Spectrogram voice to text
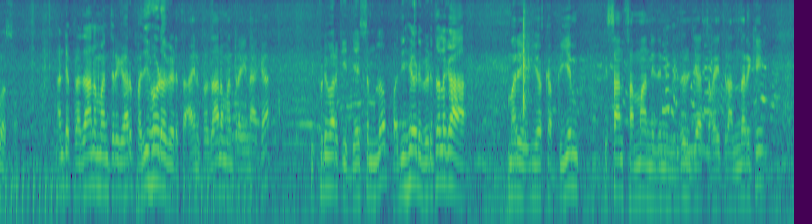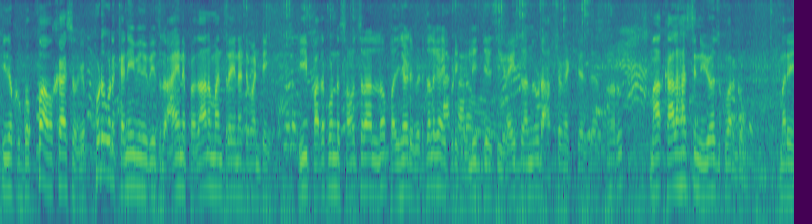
కోసం. అంటే ప్రధానమంత్రి గారు పదిహేడో విడత ఆయన ప్రధానమంత్రి అయినాక ఇప్పటి వరకు దేశంలో పదిహేడు విడతలుగా మరి ఈ యొక్క పిఎం కిసాన్ సమ్మాన్ నిధిని విడుదల చేస్తారు రైతులందరికీ ఇది ఒక గొప్ప అవకాశం. ఎప్పుడు కూడా కనీవిని రీతిలో ఆయన ప్రధానమంత్రి అయినటువంటి ఈ పదకొండు సంవత్సరాల్లో పదిహేడు విడతలుగా ఇప్పటికి రిలీజ్ చేసి రైతులందరూ కూడా హర్షం వ్యక్తం చేస్తున్నారు. మా కాళహస్తి నియోజకవర్గం మరి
